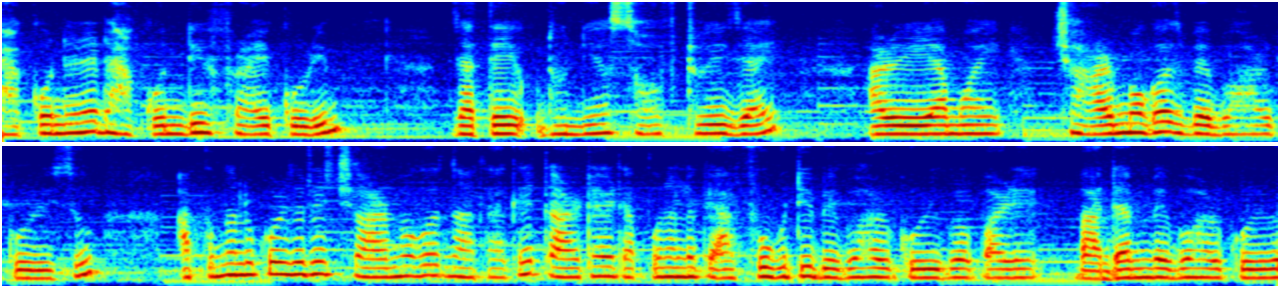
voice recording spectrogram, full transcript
ঢাকনেৰে ঢাকন দি ফ্ৰাই কৰিম যাতে ধুনীয়া ছফ্ট হৈ যায়। আৰু এয়া মই চাৰ মগজ ব্যৱহাৰ কৰিছোঁ। আপোনালোকৰ যদি চাৰ মগজ নাথাকে তাৰ ঠাইত আপোনালোকে আফুগুটি ব্যৱহাৰ কৰিব পাৰে বাদাম ব্যৱহাৰ কৰিব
